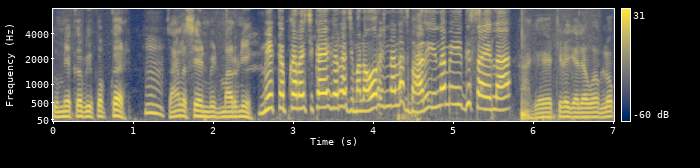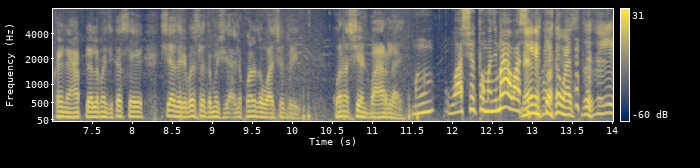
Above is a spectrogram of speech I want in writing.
तू मेकअप बिकअप कर. हम्म. चांगलं सेंट बीट मारून ये. मेकअप करायची काय गरज आहे? मला ओरिजिनलच भारी आहे ना मी दिसायला. अगं तिथे गेल्यावर लोकांनी आपल्याला म्हणजे कसं आहे, शेजारी बसलं तर आयला कोणाचा वास येतोय? कोणा सेंट मारलाय? मग वास येतो म्हणजे मा वास नाही येतो नाही तो वाचत नाही.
